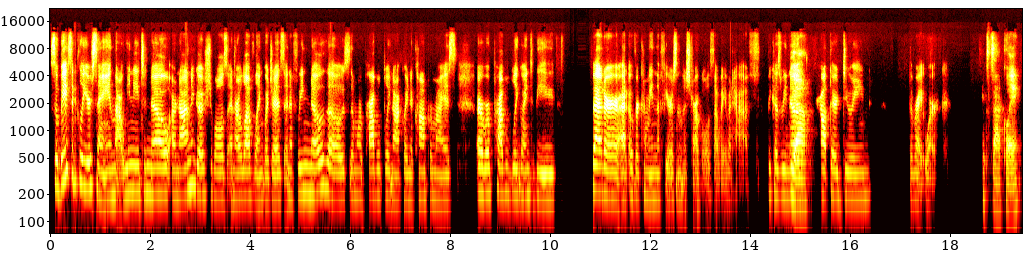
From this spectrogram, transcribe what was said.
so basically you're saying that we need to know our non-negotiables and our love languages and if we know those then we're probably not going to compromise or we're probably going to be better at overcoming the fears and the struggles that we would have because we know yeah. out there doing the right work. Exactly.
